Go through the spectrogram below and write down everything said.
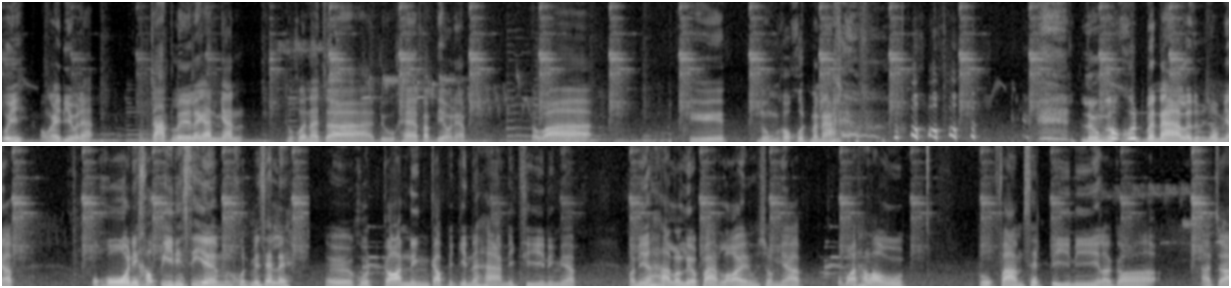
อุ้ยเอาไงดีวะเนี่ยจัดเลยแล้วกันงั้น ทุกคนอาจจะดูแค่แป๊บเดียวนะครับแต่ว่าคือลุงเขาขุดมานานลุงเขาขุดมานานแล้วท่านผู้ชมครับ โอ้โห นี่เข้าปีที่สี่แล้วมันขุดไม่เสร็จเลย เออ ขุดก้อนหนึ่งกลับไปกินอาหารอีกทีหนึ่งนะครับ ตอนนี้อาหารเราเหลือ 800ท่านผู้ชมครับ ผมว่าถ้าเราปลูกฟาร์มเสร็จปีนี้แล้วก็อาจจะ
